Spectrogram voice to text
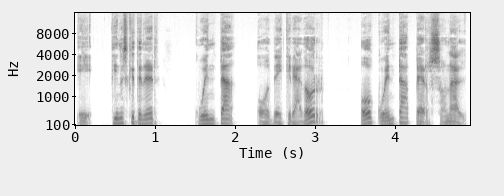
Eh, tienes que tener cuenta o de creador o cuenta personal.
